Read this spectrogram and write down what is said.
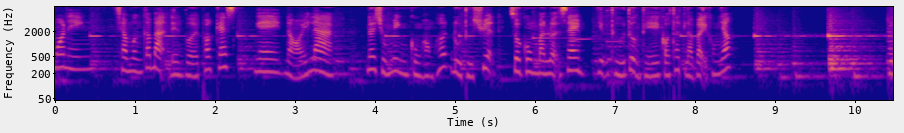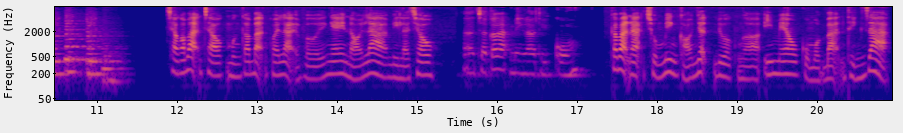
Morning, chào mừng các bạn đến với podcast Nghe Nói Là Nơi chúng mình cùng hóng hớt đủ thứ chuyện Rồi cùng bàn luận xem những thứ tưởng thế có thật là vậy không nhé Chào các bạn, chào mừng các bạn quay lại với Nghe Nói Là Mình là Châu. À, Chào các bạn, mình là Thủy Cốm. Các bạn ạ, chúng mình có nhận được ờ, email của một bạn thính giả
